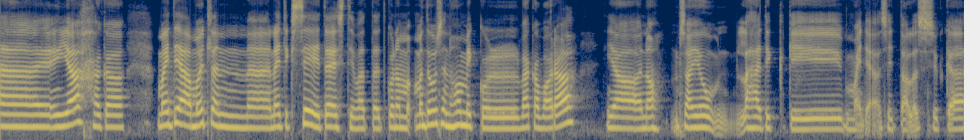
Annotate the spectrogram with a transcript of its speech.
Äh, jah, aga ma ei tea, ma ütlen äh, näiteks see tõesti vaata, et kuna ma, ma tõusen hommikul väga vara ja noh, sa ju lähed ikkagi, ma ei tea, siit alles sihuke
